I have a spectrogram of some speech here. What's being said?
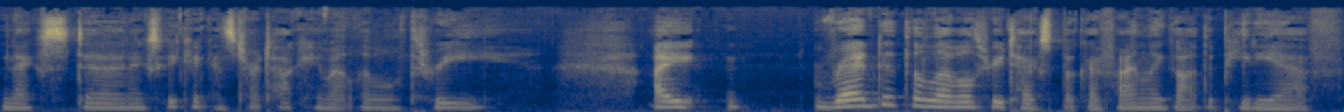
next uh, next week I can start talking about level 3. I read the level 3 textbook. I finally got the PDF,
